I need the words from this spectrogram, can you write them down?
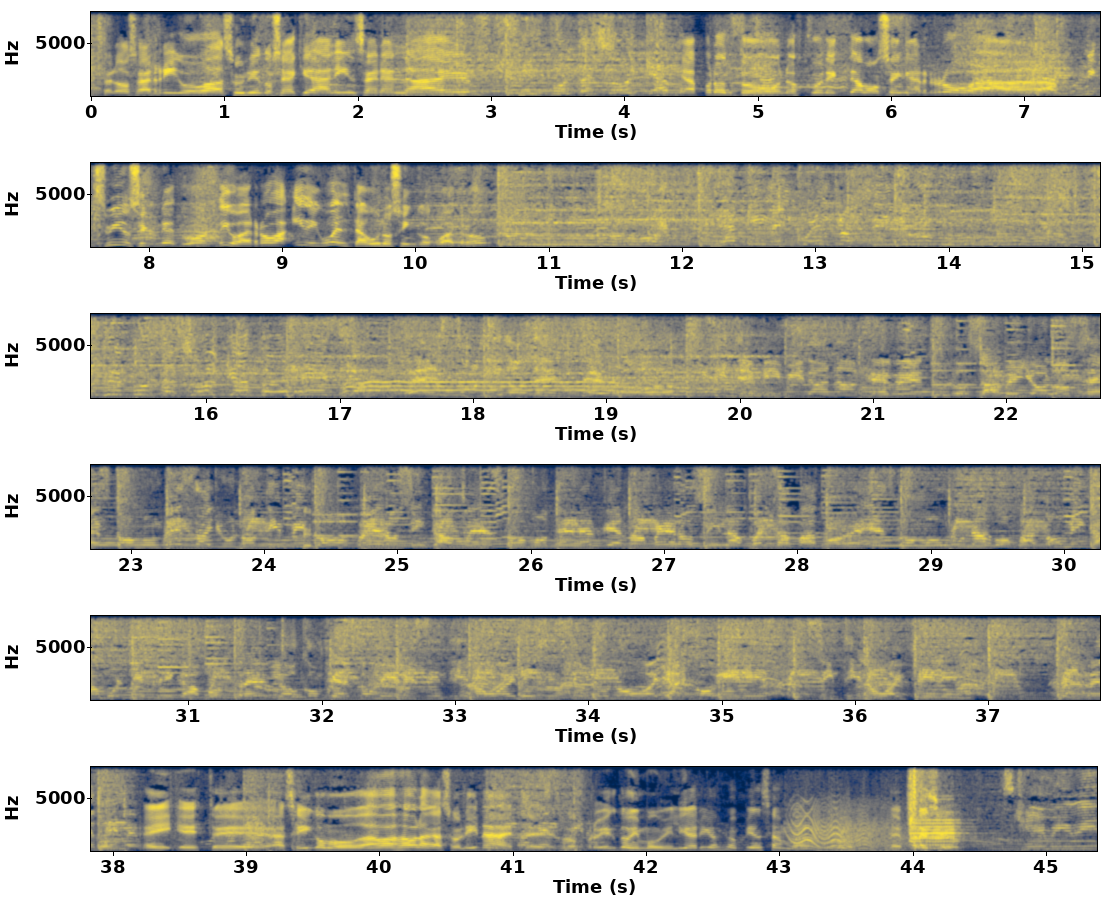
Saludos a Rigo Vaz uniéndose aquí al Instagram Live. Ya pronto nos conectamos en arroba Mix Music Network, digo arroba ida y vuelta 154. Pero sin café. Es como tener pierna, pero sin la fuerza para correr. Es como una bomba atómica, multiplica por tres. Lo confieso, Mili, sin ti no hay luz. Y sin uno no hay arco iris. Sin ti no hay feeling. Hey, este, así como ha bajado la gasolina, este, los proyectos inmobiliarios no piensan más de precio.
